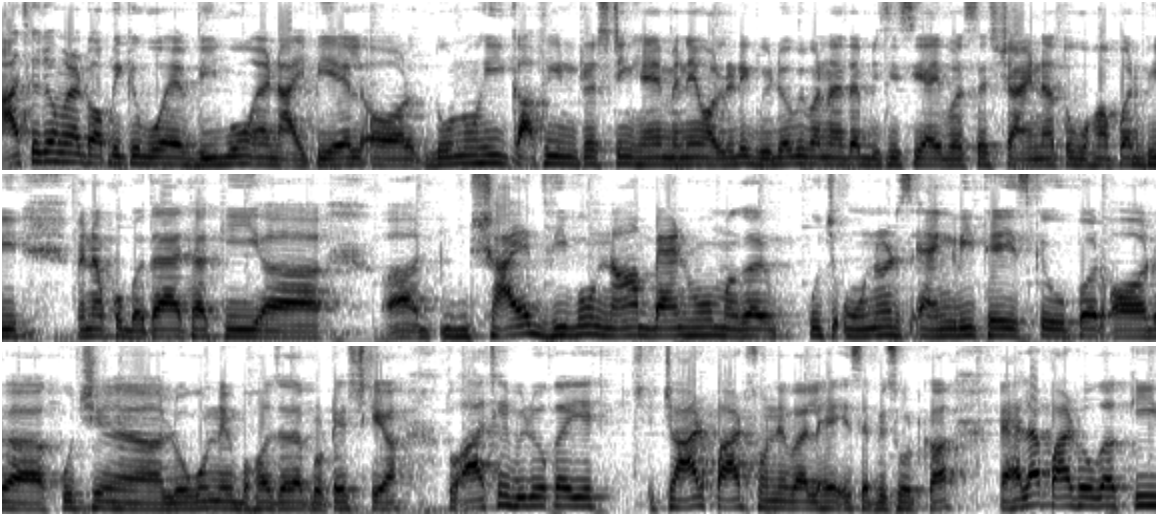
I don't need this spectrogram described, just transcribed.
आज का जो हमारा टॉपिक है वो है वीवो एंड आईपीएल और दोनों ही काफ़ी इंटरेस्टिंग है। मैंने ऑलरेडी एक वीडियो भी बनाया था B C C I versus China तो वहाँ पर भी मैंने आपको बताया था कि आ, आ, शायद वीवो ना बैन हो मगर कुछ ओनर्स एंग्री थे इसके ऊपर और आ, कुछ आ, लोगों ने बहुत ज़्यादा प्रोटेस्ट किया। तो आज के वीडियो का ये चार पार्ट्स होने वाले हैं इस एपिसोड का। पहला पार्ट होगा कि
